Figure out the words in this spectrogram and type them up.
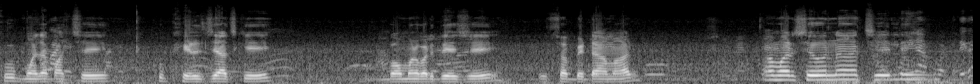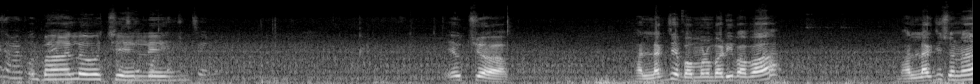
খুব মজা পাচ্ছে, খুব খেলছে আজকে। বমার বাড়িতে এসে, উৎসব বেটা আমার। আমার সোনা ছেলে, ভালো ছেলে। উৎসব, ভালো লাগছে বমার বাড়ি বাবা? ভালো লাগছে সোনা?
